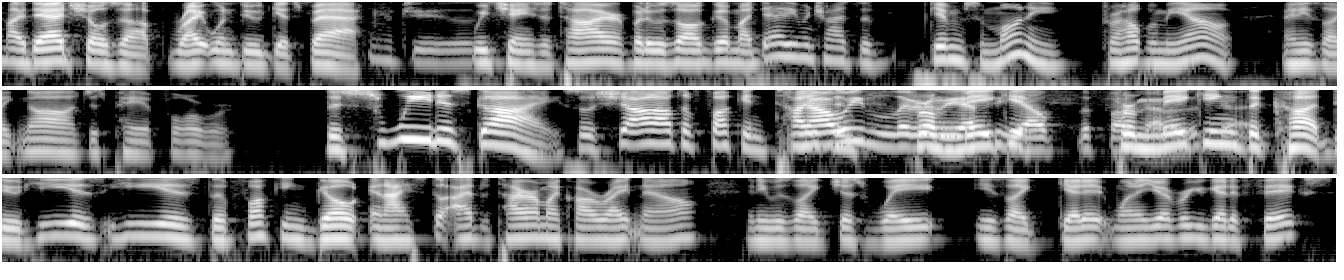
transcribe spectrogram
my dad shows up right when dude gets back. Oh, Jesus. We changed the tire, but it was all good. My dad even tries to give him some money for helping me out, and he's like, "Nah, just pay it forward." The sweetest guy. So shout out to fucking Tyson for literally have to making the for out of this making the cut, dude. He is he is the fucking goat. And I still I have the tire on my car right now, and he was like, "Just wait." He's like, "Get it whenever you get it fixed."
